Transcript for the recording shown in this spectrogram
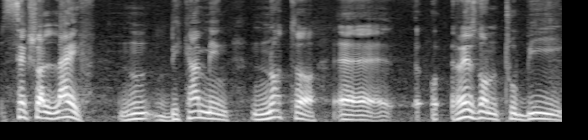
sexual life becoming not uh, uh, reason to be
